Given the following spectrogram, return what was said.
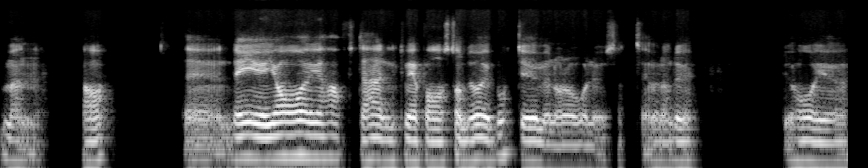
Men ja, det, det är ju, jag har ju haft det här lite mer på avstånd. Du har ju bott i Umeå några år nu så att, jag menar, du, du har ju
